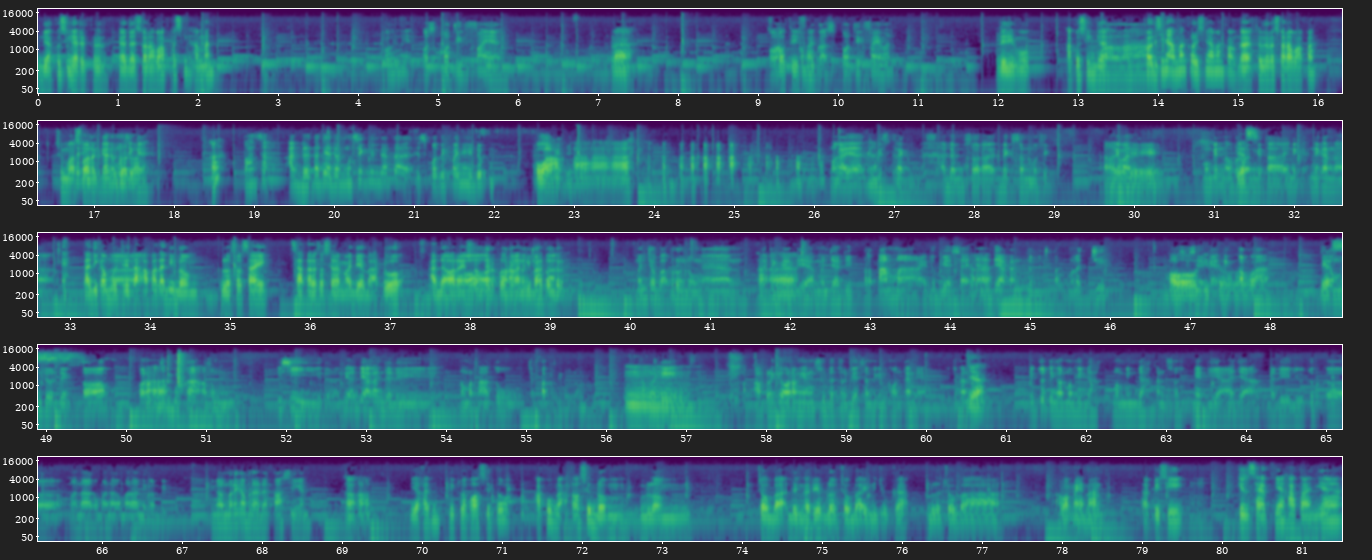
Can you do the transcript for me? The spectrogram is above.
Di aku sih nggak ada, nggak ada suara apa-apa sih, aman. Oh ini, oh Spotify ya? Lah, Oh, Spotify. kebuka Spotify, Wan. dirimu. Aku sih nggak. Kalau di sini aman, kalau di sini aman kok. Nggak kedengeran suara apa-apa. Cuma Tadi suara kita ada berdua musik doang. ya? Hah? Pansan ada tadi ada musik nih ternyata Spotify-nya hidup. Walah. Makanya ke distract ada suara background musik. Oke. Man. Mungkin obrolan Yes. kita ini ini karena Tadi kamu Eh, cerita apa tadi belum belum selesai. Saat ada sosial media baru, ada orang yang Oh, sedang peruntungan gimana tuh, mencoba. Der? mencoba peruntungan Ah, ketika ah. dia menjadi pertama itu biasanya Ah. dia akan lebih cepat melejit Oh, Posisi gitu. kayak TikTok lah. Ketika Yes. muncul TikTok, orang Ah. langsung buka, langsung isi gitu loh. Dia dia akan jadi nomor satu cepat gitu loh. Hmm. Apalagi apalagi orang yang sudah terbiasa bikin konten ya itu kan Ya. itu tinggal memindah memindahkan media aja dari YouTube ke mana ke mana ke mana tinggal tinggal mereka beradaptasi kan Heeh. Ya kan di Clubhouse itu aku nggak tahu sih belum belum coba dengerin, belum coba ini juga, belum coba apa mainan. Tapi sih Hmm. insight-nya katanya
